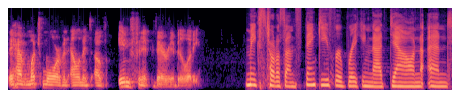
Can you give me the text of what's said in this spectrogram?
they have much more of an element of infinite variability. Makes total sense. Thank you for breaking that down. And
